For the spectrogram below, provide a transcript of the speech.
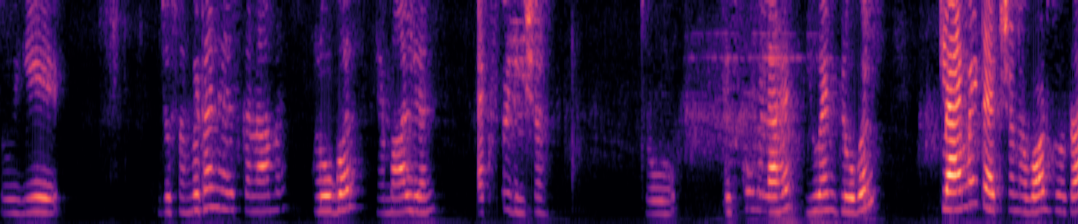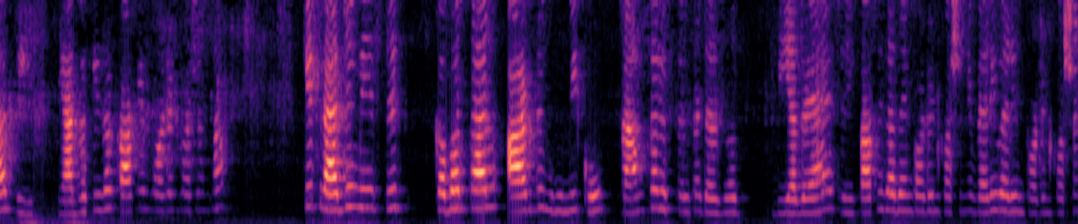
तो ये जो संगठन है, इसका नाम है ग्लोबल हिमालयन एक्सपीडिशन तो इसको मिला है UN global climate action award 2020 याद रखिएगा, काफ़ी इंपॉर्टेंट क्वेश्चन था। किस राज्य में स्थित कबरताल आर्द्र भूमि को रामसर स्थल का दर्जा दिया गया है? तो ये काफ़ी ज़्यादा इंपॉर्टेंट क्वेश्चन है very very important question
